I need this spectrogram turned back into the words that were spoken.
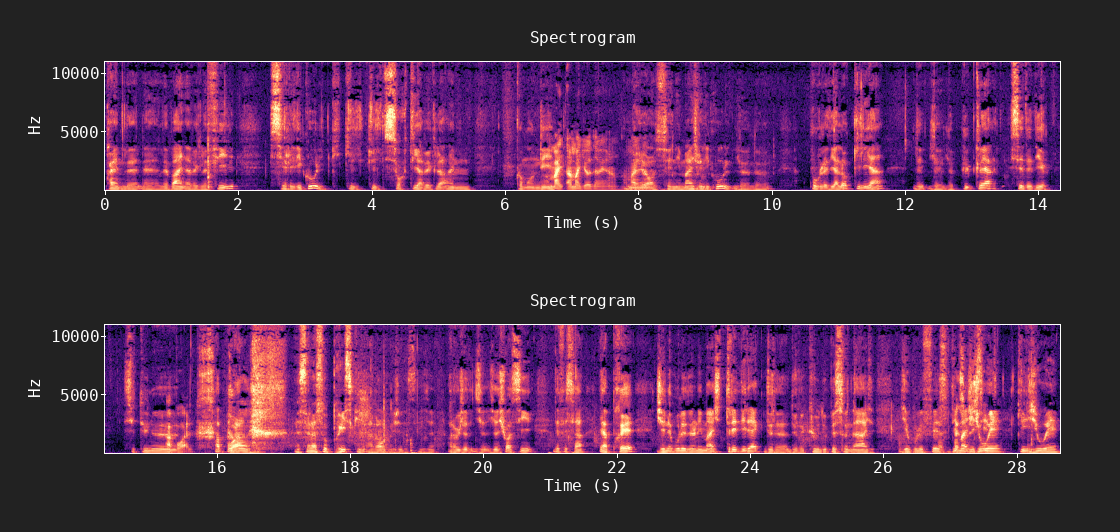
prenne le, le, le bain avec les filles, c'est ridicule qu'il qu'il sortit avec la, un, comme on dit, Un ma- un maillot c'est une image ridicule. Le, le- pour le dialogue qu'il y a, le, le- le plus clair, c'est de dire, c'est une... À poil. À poil. C'est la surprise qui... Alors, j'ai choisi de faire ça. Et après, je ne voulais donner une image très directe de, le- de le cul du personnage. Je voulais faire cette image jouée, qu'il jouait.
